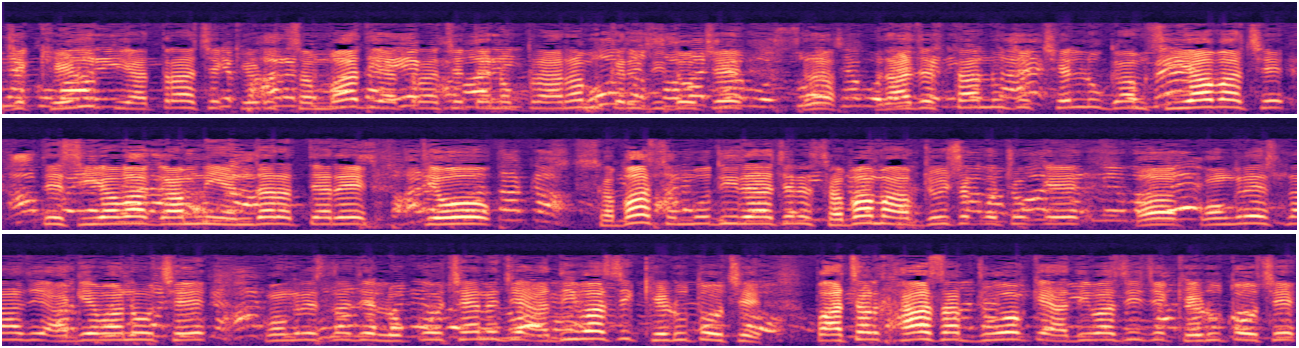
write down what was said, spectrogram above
જે ખેડૂત યાત્રા છે ખેડૂત સંવાદ યાત્રા છે તેનો પ્રારંભ કરી દીધો છે રાજસ્થાનનું જે છેલ્લું ગામ સિંહ સિયાવા છે, તે સિયાવા ગામની અંદર અત્યારે તેઓ સભા સંબોધી રહ્યા છે અને સભામાં આપ જોઈ શકો છો કે કોંગ્રેસના જે આગેવાનો છે, કોંગ્રેસના જે લોકો છે અને જે આદિવાસી ખેડૂતો છે, પાછળ ખાસ આપ જુઓ કે આદિવાસી જે ખેડૂતો છે,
